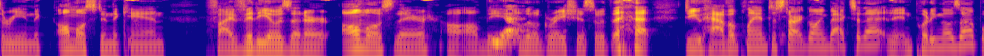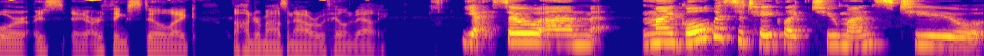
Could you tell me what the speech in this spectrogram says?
three in the almost in the can, five videos that are almost there. I'll, I'll be yeah. a little gracious with that. Do you have a plan to start going back to that and, and putting those up, or is eh, are things still like 100 miles an hour with Hill and Valley? Yeah. So um, my goal was to take like two months to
